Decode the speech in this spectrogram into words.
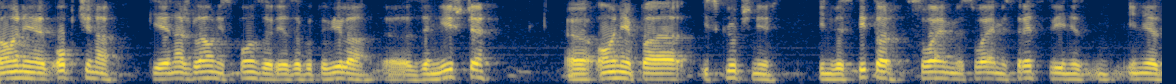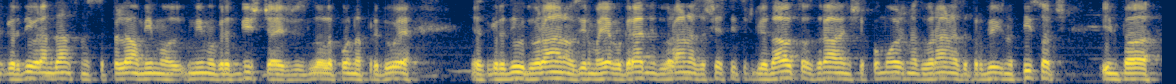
On je občina, ki je naš glavni sponzor, je zagotovila zemljišče, on je pa izključni investitor s svojim, svojimi sredstvi in je, in je zgradil, ran dan sem se pelal mimo, mimo gradbišča, je že zelo lepo napreduje, je zgradil dvorano oziroma je v gradnji dvorana za 6000 gledalcev, zraven še pomožna dvorana za približno 1000 in pa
